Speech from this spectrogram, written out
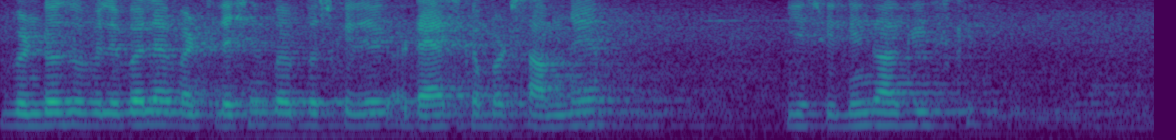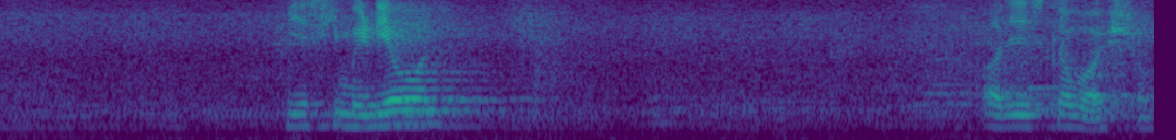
विंडोज़ अवेलेबल है वेंटिलेशन पर्पज़ के लिए अटैच कबर्ड सामने है। ये सीलिंग आ गई इसकी। ये इसकी मीडिया वॉल और ये इसका वॉशरूम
